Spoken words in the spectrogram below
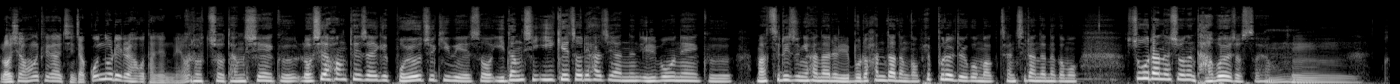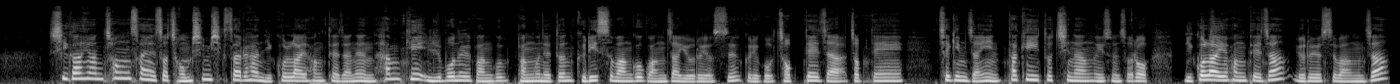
러시아 황태자는 진짜 꽃놀이를 하고 다녔네요. 그렇죠. 당시에 그 러시아 황태자에게 보여주기 위해서 이 당시 이 계절에 하지 않는 일본의 그 마쓰리 중에 하나를 일부러 한다던가 횃불을 들고 막 잔치를 한다던가 뭐 쇼라는 쇼는 다 보여줬어요. 음. 시가현 청사에서 점심 식사를 한 니콜라이 황태자는 함께 일본을 방구, 방문했던 그리스 왕국 왕자 요르요스 그리고 접대자 접대 책임자인 타케히토 친왕의 순서로 니콜라이 황태자, 요르요스 왕자,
